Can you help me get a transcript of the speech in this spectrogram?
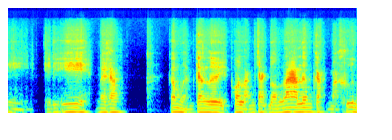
นี่ ADA นะครับ ก็เหมือนกันเลย พอหลังจากดอลลาร์เริ่มกลับมาขึ้น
